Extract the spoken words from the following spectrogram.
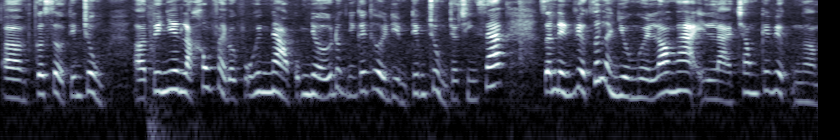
uh, cơ sở tiêm chủng. Uh, tuy nhiên là không phải bậc phụ huynh nào cũng nhớ được những cái thời điểm tiêm chủng cho chính xác, dẫn đến việc rất là nhiều người lo ngại là trong cái việc uh,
